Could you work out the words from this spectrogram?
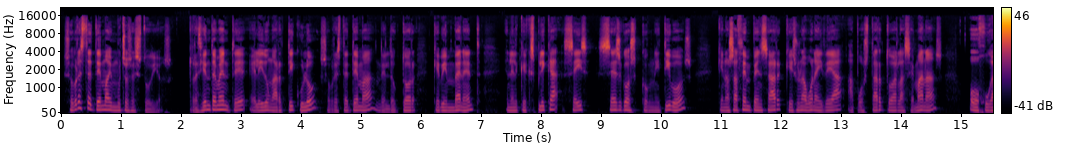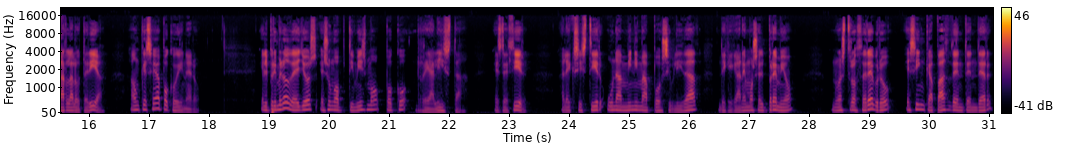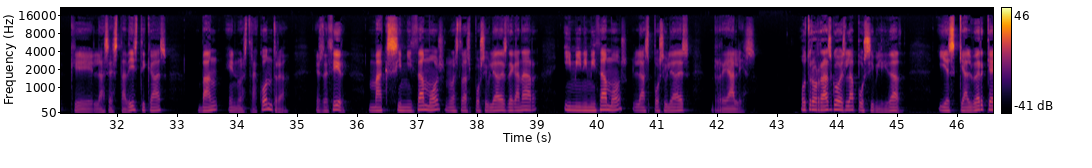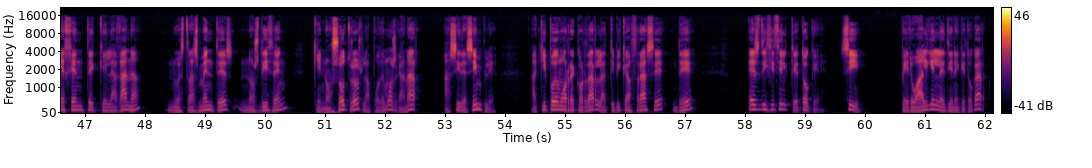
Sobre este tema hay muchos estudios. Recientemente he leído un artículo sobre este tema del doctor Kevin Bennett en el que explica seis sesgos cognitivos que nos hacen pensar que es una buena idea apostar todas las semanas o jugar la lotería, aunque sea poco dinero. El primero de ellos es un optimismo poco realista, es decir, al existir una mínima posibilidad de que ganemos el premio, nuestro cerebro es incapaz de entender que las estadísticas van en nuestra contra, es decir, maximizamos nuestras posibilidades de ganar y minimizamos las posibilidades reales. Otro rasgo es la posibilidad, y es que al ver que hay gente que la gana, nuestras mentes nos dicen que nosotros la podemos ganar, así de simple. Aquí podemos recordar la típica frase de es difícil que toque, sí, pero alguien le tiene que tocar.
